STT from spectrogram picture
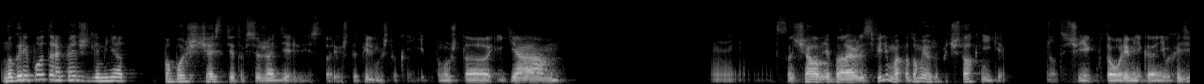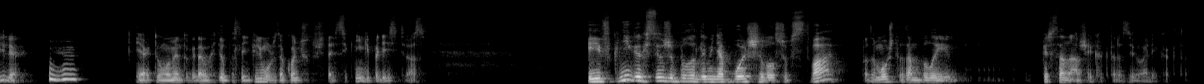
Но Гарри Поттер, опять же, для меня по большей части это все же отдельная история, что фильмы, что книги. Потому что я... Сначала мне понравились фильмы, а потом я уже почитал книги. Вот в течение того времени, когда они выходили. Угу. Я к тому моменту, когда выходил последний фильм, уже закончил читать все книги по 10 раз. И в книгах все же было для меня больше волшебства, потому что там было и персонажей как-то развивали как-то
